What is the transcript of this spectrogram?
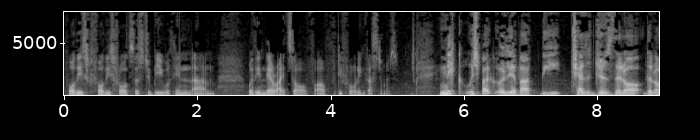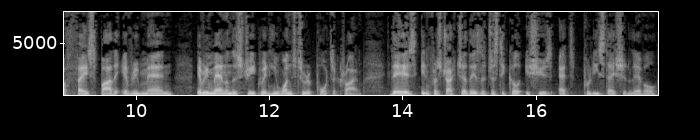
for these for these fraudsters to be within um, within their rights of, of defrauding customers. Nick, we spoke earlier about the challenges that are that are faced by the every man every man on the street when he wants to report a crime. There's infrastructure, there's logistical issues at police station level,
